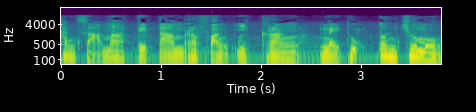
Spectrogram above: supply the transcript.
ท่านสามารถติดตามรับฟังอีกครั้งในทุกต้นชั่วโมง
